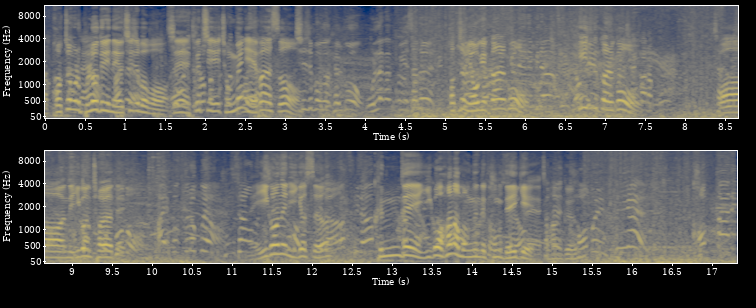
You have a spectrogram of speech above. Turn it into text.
아, 거점으로 불러드리네요 치즈버거 네 그치 정면이 에바였어 치즈버가 결국 올라가기 위해서는 거점 여기 깔고 페이드 깔고 와 근데 이건 져야 돼. 네, 이거는 이겼어요 맞습니다. 근데 이거 하나 먹는데 궁 4개 방금 검을 흘려. 검만에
